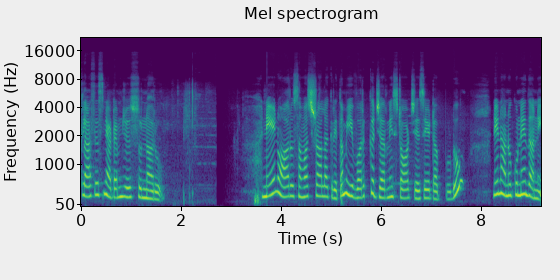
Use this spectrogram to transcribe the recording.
క్లాసెస్ని అటెంప్ట్ చేస్తున్నారు. నేను ఆరు సంవత్సరాల క్రితం ఈ వర్క్ జర్నీ స్టార్ట్ చేసేటప్పుడు నేను అనుకునేదాన్ని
